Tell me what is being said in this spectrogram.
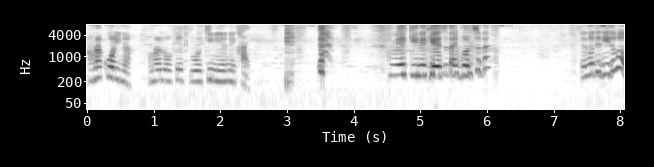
আমরা করি না। আমরা লোকে ওই কিনে এনে খাই। মেয়ে কিনে খেয়েছে তাই বলছে না? এর মধ্যে দিয়ে দেবো?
